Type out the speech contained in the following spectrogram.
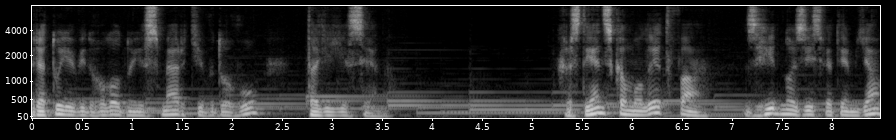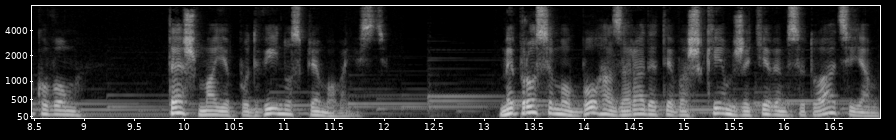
рятує від голодної смерті вдову та її сина. Християнська молитва, згідно зі святим Яковом, теж має подвійну спрямованість. Ми просимо Бога зарадити важким життєвим ситуаціям,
